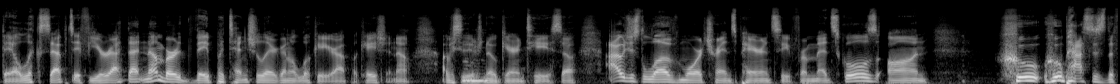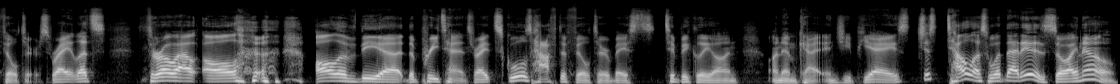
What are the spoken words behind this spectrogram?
they'll accept if you're at that number, they potentially are going to look at your application. Now, obviously, mm-hmm. there's no guarantee. So I would just love more transparency from med schools on who who passes the filters, right? Let's throw out all all of the uh, the pretense, right? Schools have to filter based typically on on MCAT and GPAs. Just tell us what that is, so I know.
